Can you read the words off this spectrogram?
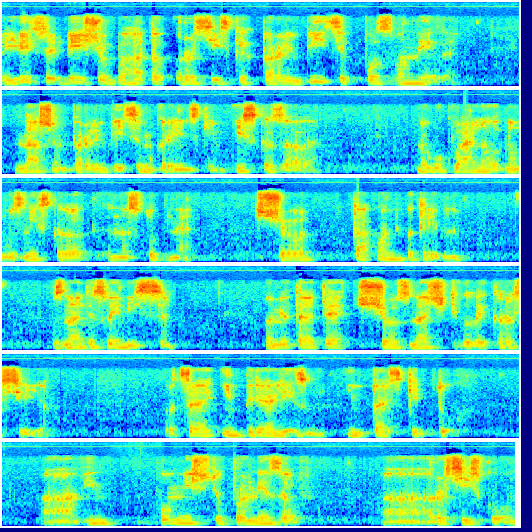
уявіть собі, що багато російських паралімпійців позвонили нашим паралімпійцям українським і сказали: ну, буквально одному з них сказав наступне: що так вам не потрібно. Знайте своє місце. Пам'ятайте, що значить велика Росія. Оце імперіалізм, імперський дух, він повністю пронизав російську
